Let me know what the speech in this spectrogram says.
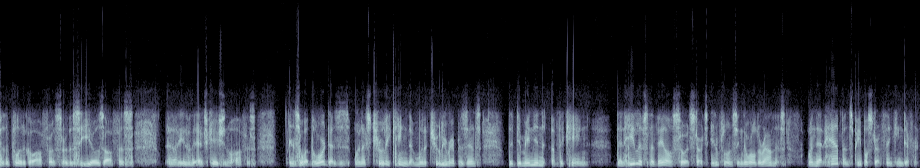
to the political office or the CEO's office, uh, you know, the educational office. And so, what the Lord does is when it's truly kingdom, when it truly represents the dominion of the king, then he lifts the veil so it starts influencing the world around us. When that happens, people start thinking different.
